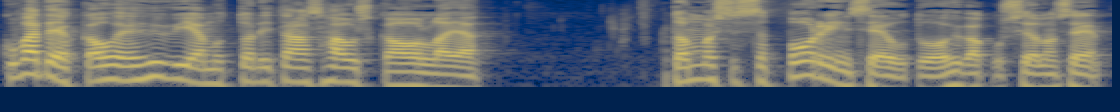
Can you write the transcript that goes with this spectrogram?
kuvat ei ole kauhean hyviä, mutta oli taas hauska olla. Ja tuommoisessa Porin seutu on hyvä, kun siellä on se,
